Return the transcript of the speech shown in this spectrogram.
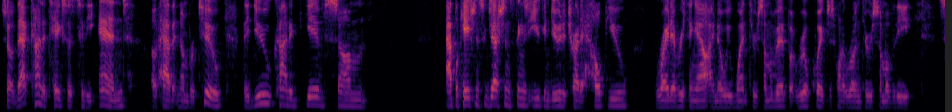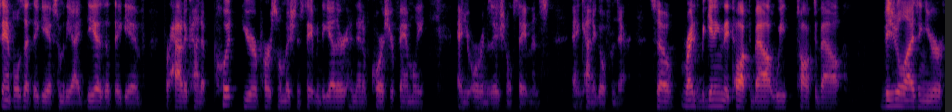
So that kind of takes us to the end of habit number two, they do kind of give some application suggestions, things that you can do to try to help you write everything out. I know we went through some of it, but real quick, just want to run through some of the samples that they give, some of the ideas that they give for how to kind of put your personal mission statement together. And then, of course, your family and your organizational statements and kind of go from there. So, right at the beginning, they talked about, we talked about visualizing your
